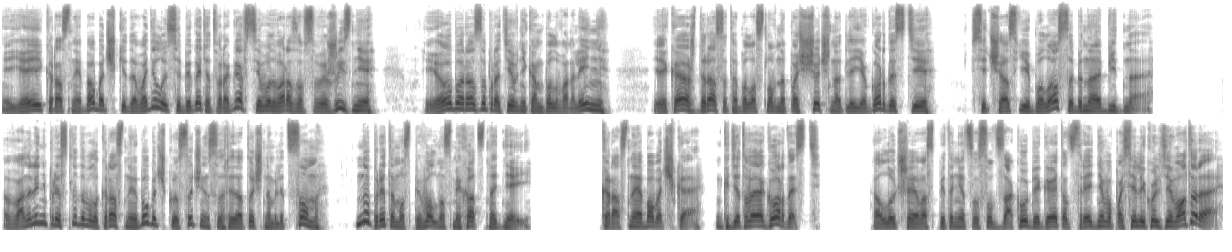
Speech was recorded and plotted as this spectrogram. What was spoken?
Ей, красной бабочке, доводилось убегать от врага всего два раза в своей жизни, и оба раза противником был Ван Линь, и каждый раз это было словно пощечина для ее гордости, Сейчас ей было особенно обидно. Ван Линь преследовал красную бабочку с очень сосредоточенным лицом, но при этом успевал насмехаться над ней. «Красная бабочка, где твоя гордость? Лучшая воспитанница Судзаку убегает от среднего по силе культиватора?»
